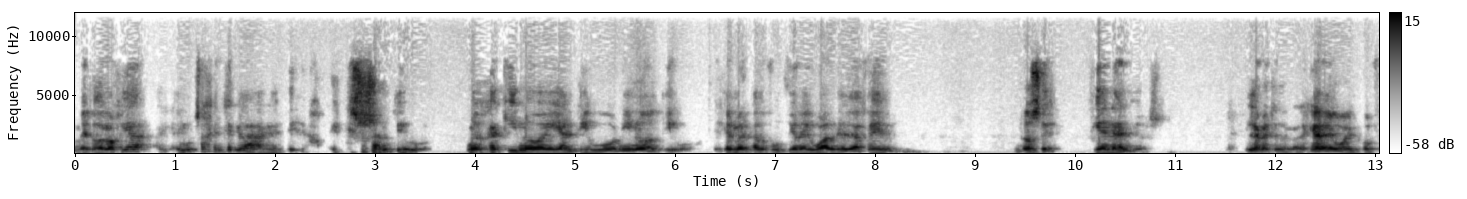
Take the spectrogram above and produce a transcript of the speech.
metodología, hay mucha gente que la dice, es que eso es antiguo. No, es que aquí no hay antiguo ni no antiguo. Es que el mercado funciona igual desde hace, no sé, 100 años. La metodología de Wyckoff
